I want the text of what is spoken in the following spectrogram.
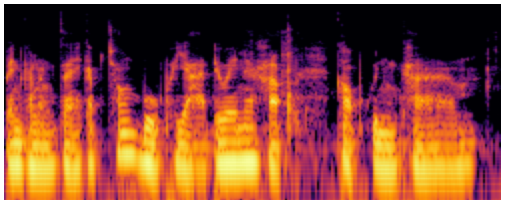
เป็นกำลังใจกับช่องบูพยาด้วยนะครับ ขอบคุณครับ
